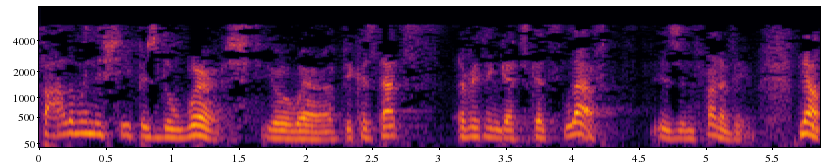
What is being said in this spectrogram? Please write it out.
following the sheep is the worst you're aware of because that's everything gets, gets left is in front of you. Now,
